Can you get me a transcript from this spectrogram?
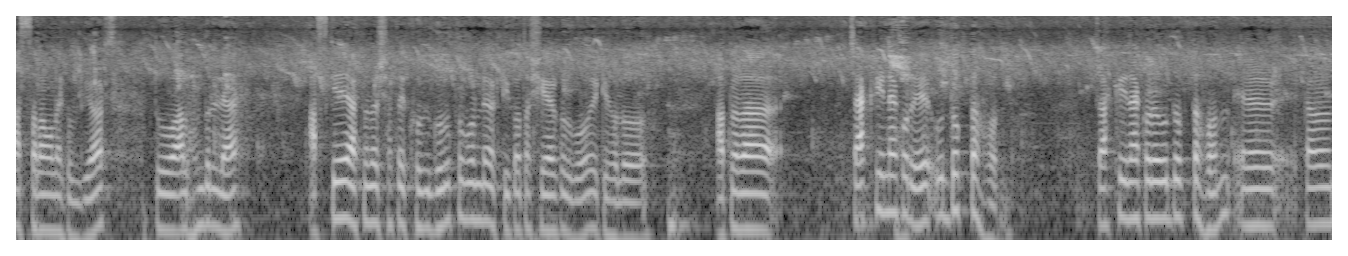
আসসালামু আলাইকুম ভিউয়ার্স। তো আলহামদুলিল্লাহ, আজকে আপনাদের সাথে খুবই গুরুত্বপূর্ণ একটি কথা শেয়ার করব। এটি হলো, আপনারা চাকরি না করে উদ্যোক্তা হন। চাকরি না করে উদ্যোক্তা হন, এর কারণ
